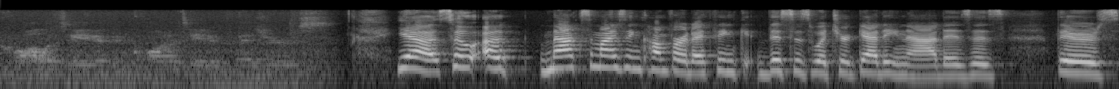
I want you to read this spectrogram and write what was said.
qualitative and quantitative measures. Yeah, so uh, maximizing comfort, I think this is what you're getting at is, is there's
